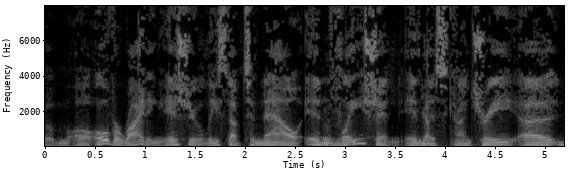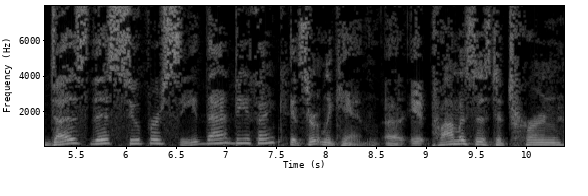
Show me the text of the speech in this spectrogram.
uh, overriding issue, at least up to now, inflation mm-hmm. in yep. this country. Uh, does this supersede that? Do you think it certainly can? Uh, it promises to turn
